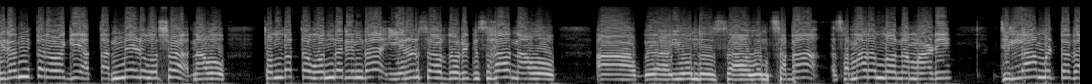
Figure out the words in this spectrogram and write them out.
ನಿರಂತರವಾಗಿ ಹತ್ತು ಹನ್ನೆರಡು ವರ್ಷ ನಾವು ತೊಂಬತ್ತ ಒಂದರಿಂದ ಎರಡು ಸಾವಿರದವರೆಗೂ ಸಹ ನಾವು ಈ ಒಂದು ಒಂದು ಸಭಾ, ಸಮಾರಂಭವನ್ನ ಮಾಡಿ ಜಿಲ್ಲಾ ಮಟ್ಟದ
